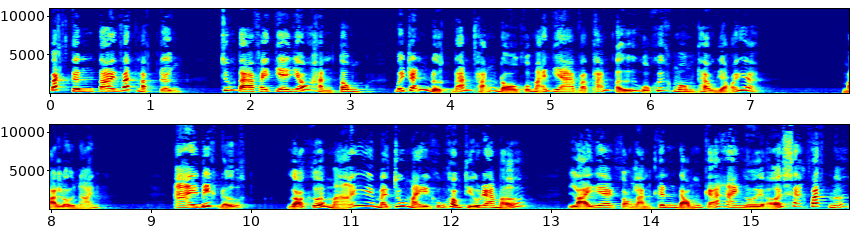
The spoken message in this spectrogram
Bắc Kinh tai vách mặt rừng, chúng ta phải che giấu hành tung mới tránh được đám phản đồ của Mã Gia và thám tử của khuyết môn theo dõi. À. Mã Lôi nói, ai biết được, gõ cửa mãi mà chú mày cũng không chịu ra mở, lại à, còn làm kinh động cả hai người ở sát vách nữa.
